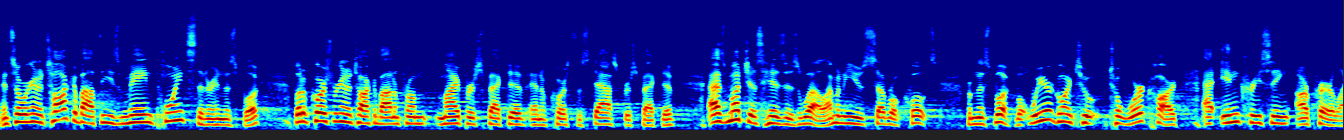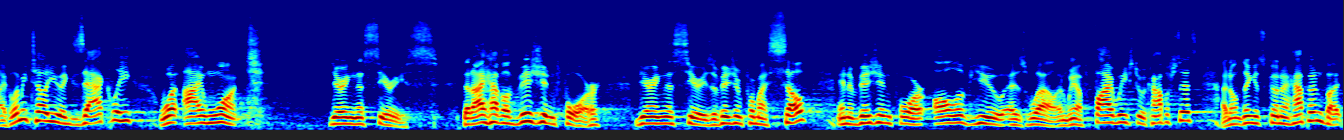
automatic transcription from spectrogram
And so we're going to talk about these main points that are in this book, but of course we're going to talk about them from my perspective and of course the staff's perspective, as much as his as well. I'm going to use several quotes from this book, but we are going to, to work hard at increasing our prayer life. Let me tell you exactly what I want during this series, that I have a vision for during this series a vision for myself and a vision for all of you as well. And we have five weeks to accomplish this. I don't think it's going to happen, but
